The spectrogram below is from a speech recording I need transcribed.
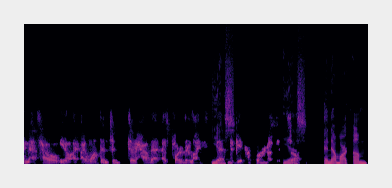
And that's how, you know, I, I want them to, to have that as part of their life. Yes. To be a component of it. Yes. So, and now, Mark, um,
